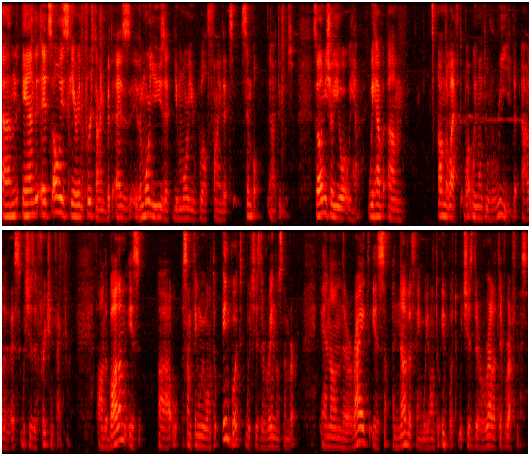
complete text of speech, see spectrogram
Um, and it's always scary the first time, but as the more you use it, the more you will find it simple uh, to use. So let me show you what we have. We have um, on the left what we want to read out of this, which is the friction factor. On the bottom is uh, something we want to input, which is the Reynolds number. And on the right is another thing we want to input, which is the relative roughness.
